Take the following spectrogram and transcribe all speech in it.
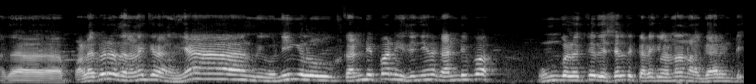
அதை பல பேர் அதை நினைக்கிறாங்க. ஏன் நீங்கள் கண்டிப்பாக நீங்கள் செஞ்சீங்கன்னா கண்டிப்பாக உங்களுக்கு ரிசல்ட் கிடைக்கலன்னா நான் கேரண்டி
